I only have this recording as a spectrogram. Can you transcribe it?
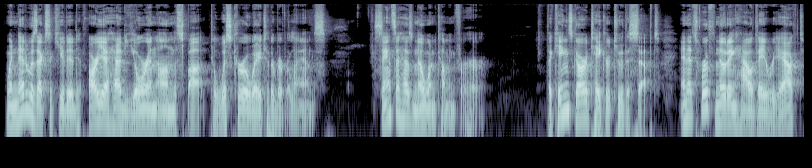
When Ned was executed, Arya had Yoren on the spot to whisk her away to the Riverlands. Sansa has no one coming for her. The Kingsguard take her to the Sept, and it's worth noting how they react.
